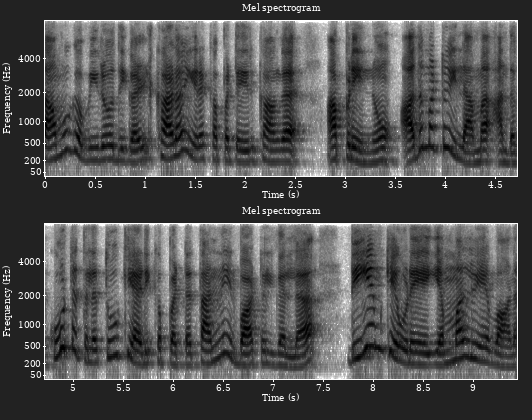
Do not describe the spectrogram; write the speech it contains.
சமூக விரோதிகள் களம் இறக்கப்பட்டு இருக்காங்க அப்படின்னும் அது மட்டும் இல்லாம அந்த கூட்டத்துல தூக்கி அடிக்கப்பட்ட தண்ணீர் பாட்டில்கள்ல டிஎம்கே உடைய எம்எல்ஏவான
